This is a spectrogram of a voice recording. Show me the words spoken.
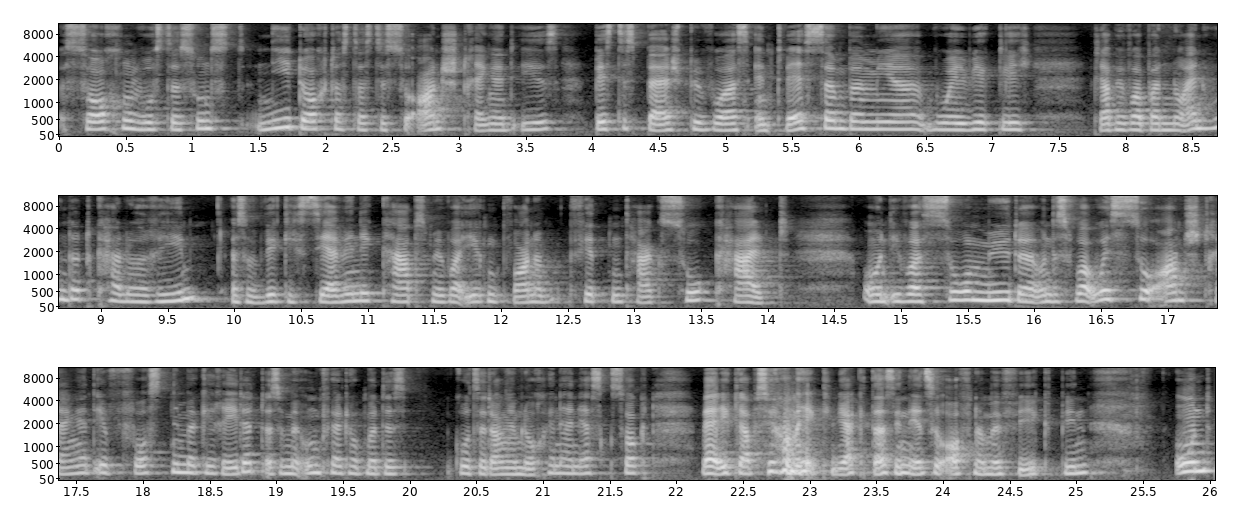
Sachen, wo es da sonst nie gedacht hast, dass das so anstrengend ist. Bestes Beispiel war das Entwässern bei mir, wo ich wirklich, ich glaube, ich war bei 900 Kalorien, also wirklich sehr wenig Carbs. Mir war irgendwann am vierten Tag so kalt und ich war so müde und es war alles so anstrengend. Ich habe fast nicht mehr geredet. Also mein Umfeld hat mir das Gott sei Dank im Nachhinein erst gesagt, weil ich glaube, sie haben eh gemerkt, dass ich nicht so aufnahmefähig bin. Und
